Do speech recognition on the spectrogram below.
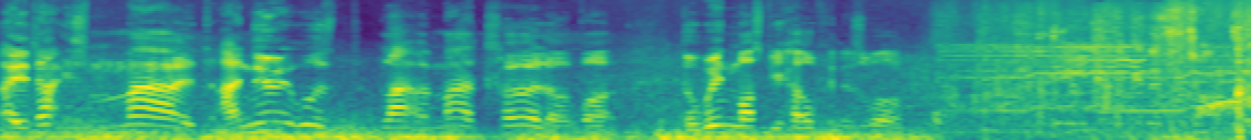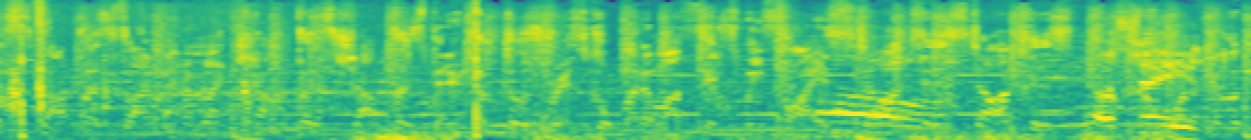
Hey, that is mad. I knew it was like a mad curler, but the wind must be helping as well. Shoppers, better took those risks. Open up my fist, we fire starters, starters. A save.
